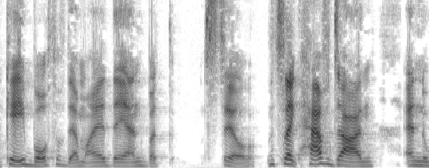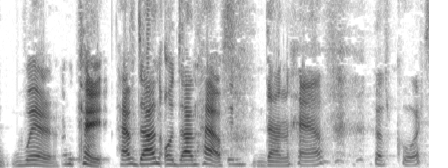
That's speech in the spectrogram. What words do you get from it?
okay, both of them are at the end, but still, it's like have done and where Okay. have done or done have. Done have, of course.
